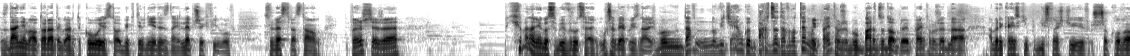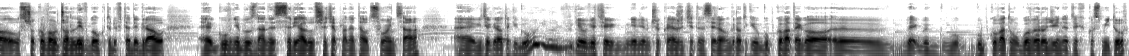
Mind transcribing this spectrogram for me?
Zdaniem autora tego artykułu jest to obiektywnie jeden z najlepszych filmów Sylwestra Stallone. I powiem szczerze, chyba na niego sobie wrócę. Muszę go jakoś znaleźć, bo dawno, no widziałem go bardzo dawno temu i pamiętam, że był bardzo dobry. Pamiętam, że dla amerykańskiej publiczności szokował, szokował John Lithgow, który wtedy grał, e, głównie był znany z serialu Trzecia Planeta od Słońca, e, gdzie grał takiego, wiecie, nie wiem czy kojarzycie ten serial, on grał takiego głupkowatego, e, jakby głupkowatą głowę rodziny tych kosmitów.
